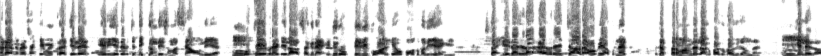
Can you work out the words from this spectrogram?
99 ਸੈਂਟੀਮੀਟਰ ਹੈ ਜਿਹੜੇ ਏਰੀਆ ਦੇ ਵਿੱਚ ਡਿੱਗਣ ਦੀ ਸਮੱਸਿਆ ਆਉਂਦੀ ਹੈ ਉੱਥੇ ਇਹ ਵੈਰਾਈਟੀ ਲਾ ਸਕਦੇ ਆ ਇਹਦੀ ਰੋਟੀ ਦੀ ਕੁਆਲਿਟੀ ਉਹ ਬਹੁਤ ਵਧੀਆ ਹੈਗੀ। ਤਾਂ ਇਹਦਾ ਜਿਹੜਾ ਐਵਰੇਜ ਝਾੜ ਹੈ ਉਹ ਵੀ ਆਪਣੇ 75 ਮਣ ਦੇ ਲਗਭਗ ਵਗ ਜਾਂਦਾ ਹੈ ਕਿੱਲੇ ਦਾ।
